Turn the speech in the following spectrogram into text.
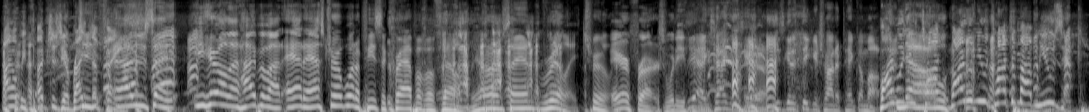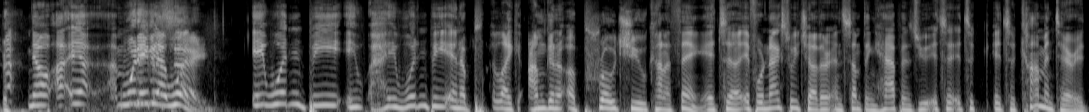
the- I hope he punches you right in the And I face. was just say, you hear all that hype about Ad Astra? What a piece of crap of a film. You know what I'm saying? Really, truly. Air fryers. What do you think? Yeah, think? exactly. He's going to think you're trying to pick him up. Why would you No. talk? Why would you talk about music? No, I, yeah, What are you maybe I gonna would. say? It wouldn't be. It, it wouldn't be an like I'm gonna approach you kind of thing. It's a, if we're next to each other and something happens, you it's a it's a it's a commentary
